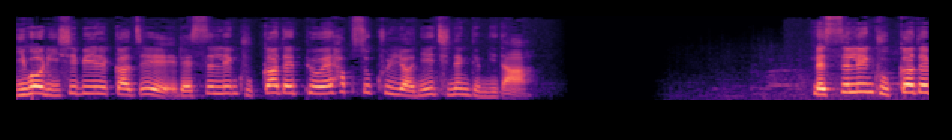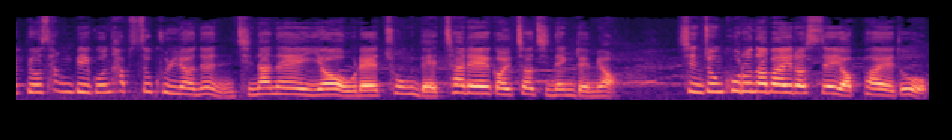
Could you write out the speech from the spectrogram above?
2월 22일까지 레슬링 국가대표의 합숙 훈련이 진행됩니다. 레슬링 국가대표 상비군 합숙 훈련은 지난해에 이어 올해 총 4차례에 걸쳐 진행되며 신종 코로나 바이러스의 여파에도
